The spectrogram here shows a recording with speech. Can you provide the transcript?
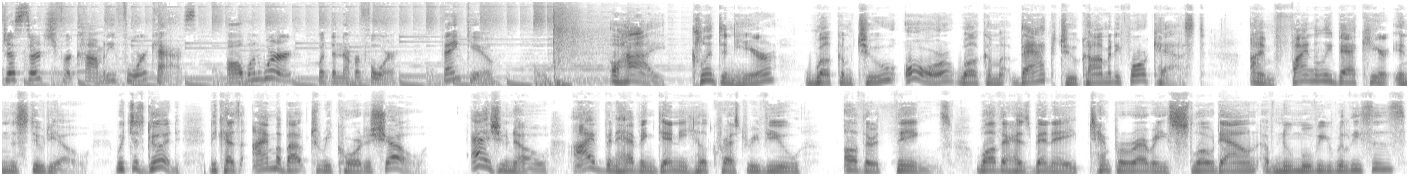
Just search for Comedy4Cast, all one word with the number four. Thank you. Oh, hi. Clinton here. Welcome to or welcome back to Comedy4Cast. I'm finally back here in the studio, which is good because I'm about to record a show. As you know, I've been having Danny Hillcrest review other things while there has been a temporary slowdown of new movie releases.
